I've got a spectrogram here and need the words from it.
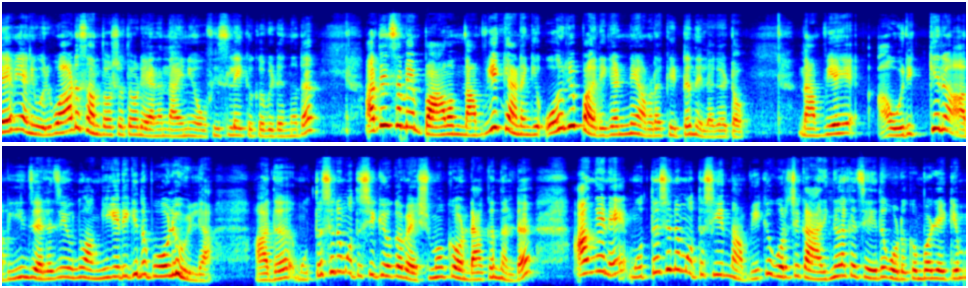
ദേവയാനി ഒരുപാട് സന്തോഷത്തോടെയാണ് നയനി ഓഫീസിലേക്കൊക്കെ വിടുന്നത്. അതേസമയം പാവം നവ്യയ്ക്കാണെങ്കിൽ ഒരു പരിഗണന അവിടെ കിട്ടുന്നില്ല കേട്ടോ. നവ്യയെ ഒരിക്കലും അഭിയും ജലജയൊന്നും അംഗീകരിക്കുന്ന പോലുമില്ല. അത് മുത്തശ്ശനും മുത്തശ്ശിക്കുമൊക്കെ വിഷമമൊക്കെ ഉണ്ടാക്കുന്നുണ്ട്. അങ്ങനെ മുത്തശ്ശനും മുത്തശ്ശിയും നവ്യയ്ക്ക് കുറച്ച് കാര്യങ്ങളൊക്കെ ചെയ്ത് കൊടുക്കുമ്പോഴേക്കും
